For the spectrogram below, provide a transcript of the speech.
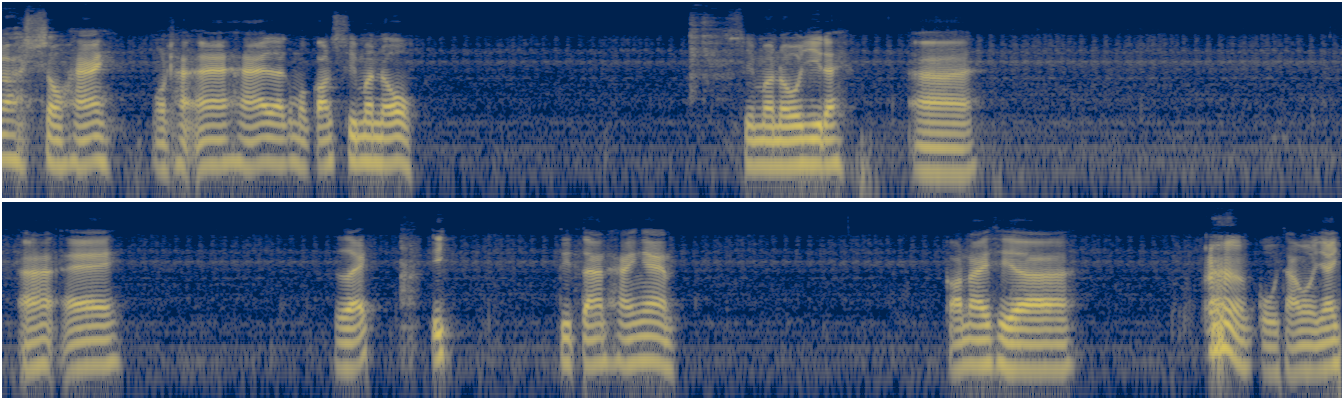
Rồi số 2 một hai à, hai là một con Shimano. Shimano gì đây? À. E. Z X Titan 2000 con này thì à, uh, cổ tháo mở nhanh.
